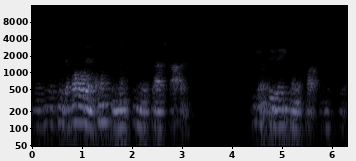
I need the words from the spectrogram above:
you know, the whole intention, you know, is God's sovereignty. We don't do anything apart from His will.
